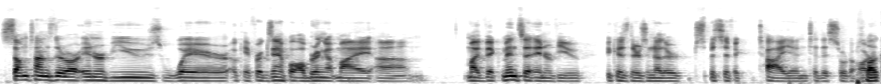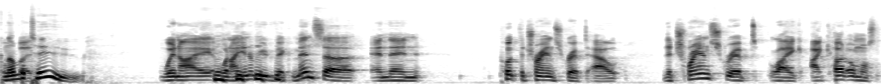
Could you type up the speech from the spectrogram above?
sometimes there are interviews where okay, for example, I'll bring up my um my Vic Mensa interview because there's another specific tie-in to this sort of Plug article. number but- two. when I when I interviewed Vic Mensa and then put the transcript out, the transcript like I cut almost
